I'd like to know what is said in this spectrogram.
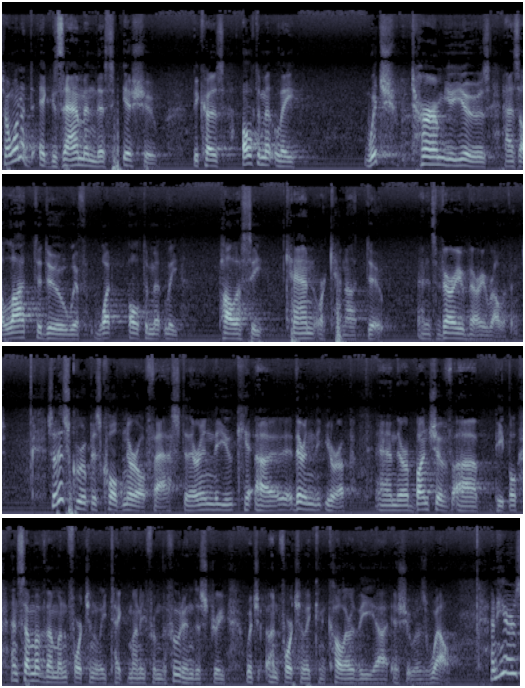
So I want to examine this issue because ultimately, which term you use has a lot to do with what ultimately policy can or cannot do. And it's very, very relevant. So this group is called Neurofast. They're in the UK, uh, they're in the Europe, and there are a bunch of uh, people, and some of them unfortunately take money from the food industry, which unfortunately can color the uh, issue as well. And here's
